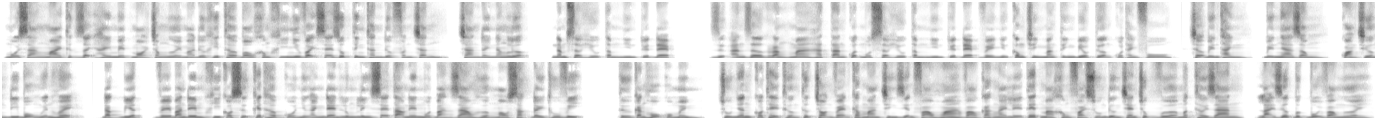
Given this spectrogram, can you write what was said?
Mỗi sáng mai thức dậy hay mệt mỏi trong người mà được hít thở bầu không khí như vậy sẽ giúp tinh thần được phấn chấn, tràn đầy năng lượng. Năm sở hữu tầm nhìn tuyệt đẹp. Dự án The Grand Manhattan quận một sở hữu tầm nhìn tuyệt đẹp về những công trình mang tính biểu tượng của thành phố, chợ Bến Thành, Bến Nhà Rồng, quảng trường đi bộ Nguyễn Huệ. Đặc biệt, về ban đêm khi có sự kết hợp của những ánh đèn lung linh sẽ tạo nên một bản giao hưởng màu sắc đầy thú vị. Từ căn hộ của mình, chủ nhân có thể thưởng thức trọn vẹn các màn trình diễn pháo hoa vào các ngày lễ Tết mà không phải xuống đường chen chúc vừa mất thời gian, lại rước bực bội vào người.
